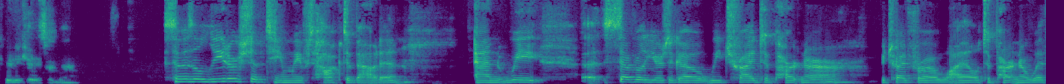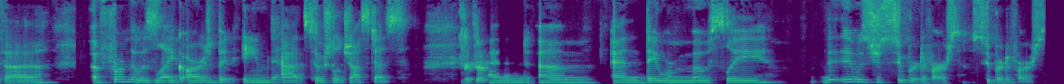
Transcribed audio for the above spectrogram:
communicating there? So as a leadership team, we've talked about it. and we uh, several years ago we tried to partner we tried for a while to partner with a, a firm that was like ours but aimed at social justice. Okay. and um, and they were mostly it was just super diverse super diverse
